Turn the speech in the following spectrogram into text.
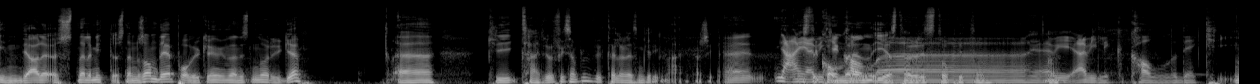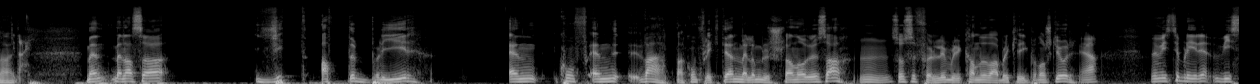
India eller Østen eller Midtøsten, eller sånt, det påvirker nødvendigvis Norge. Eh, krig, terror f.eks. Teller det som krig? Nei, kanskje ikke. Eh, nei, Hvis det kommer kalle, en IS-terrorist opp hit, så- jeg, vil- jeg vil ikke kalle det krig, Nei. nei. Men, men altså Gitt at det blir en, konf en væpna konflikt igjen mellom Russland og USA, Mm. så selvfølgelig blir, kan det da bli krig på norsk jord. Ja. Men hvis det blir, hvis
